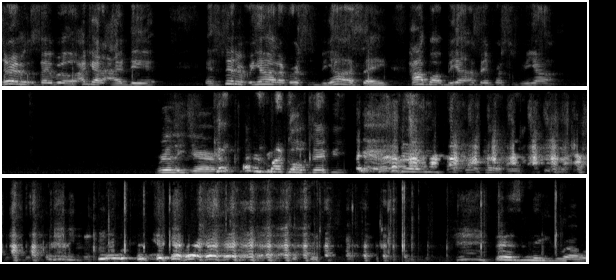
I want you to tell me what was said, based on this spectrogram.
Jeremy will say, "Well, I got an idea. Instead of Rihanna versus Beyonce, how about Beyonce versus Rihanna?" Really, Jeremy? Cut, cut his mic off, JB. this Negro.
